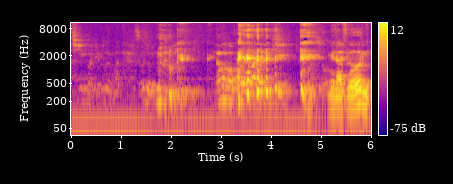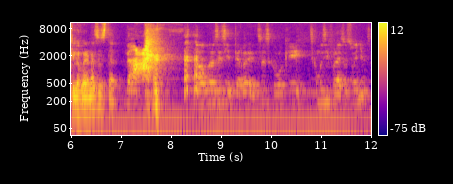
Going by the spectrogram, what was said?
Chimba, yo no me voy a quedar solo, ¿no? No, pues va a tener que. Mira, Flor, ni que lo fueran a asustar. Nah. No, pero se siente re denso, es como que. Es como si fuera esos sueños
